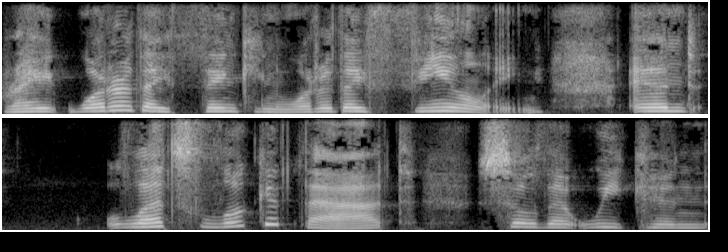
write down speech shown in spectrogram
right? What are they thinking? What are they feeling? And let's look at that so that we can,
